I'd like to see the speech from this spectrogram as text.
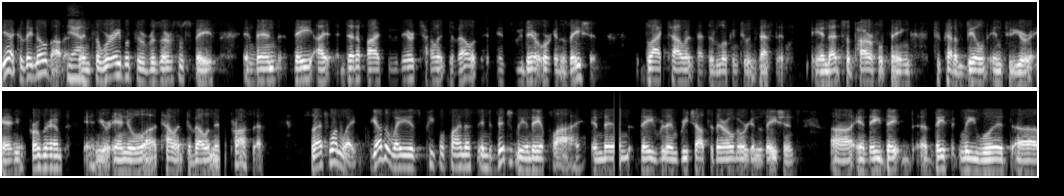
Yeah, because they know about us, Yeah. and so we're able to reserve some space, and then they identify through their talent development and through their organization black talent that they're looking to invest in, and that's a powerful thing to kind of build into your annual program and your annual uh, talent development process. So that's one way. The other way is people find us individually and they apply, and then they then reach out to their own organizations, uh, and they they uh, basically would uh,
